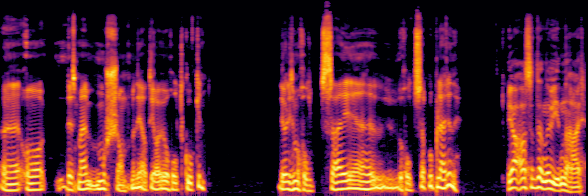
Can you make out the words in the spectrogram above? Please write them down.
Eh, og det som er morsomt med det, er at de har jo holdt koken. De har liksom holdt seg, eh, holdt seg populære, de. Ja, altså denne vinen her,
